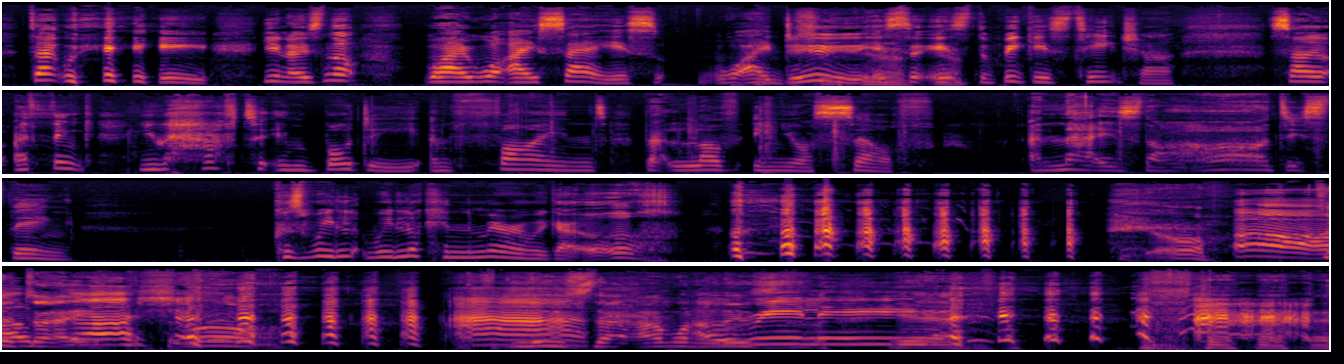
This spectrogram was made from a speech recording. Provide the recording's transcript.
don't we? you know, it's not why what I say, is what I do See, is yeah, is the biggest teacher. So I think you have to embody and find that love in yourself. And that is the hardest thing because we we look in the mirror and we go, ugh, Oh, oh today. gosh, Oh, oh lose that. I want to Oh, lose. really? Yeah.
